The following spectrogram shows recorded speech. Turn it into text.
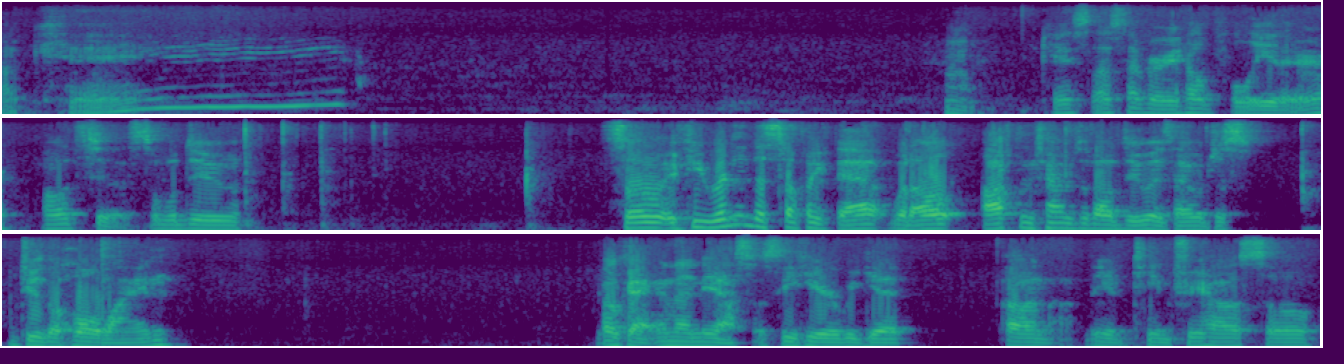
Okay. Okay, so that's not very helpful either. Well, let's do this. So we'll do, so if you run into stuff like that, what I'll, oftentimes what I'll do is I will just do the whole line. Okay, and then yeah, so see here we get, oh no, the team treehouse, so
